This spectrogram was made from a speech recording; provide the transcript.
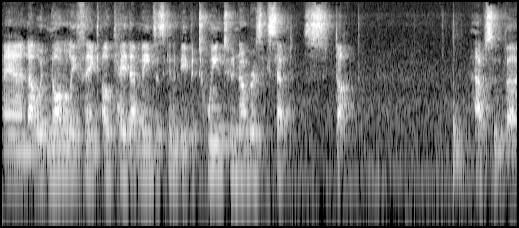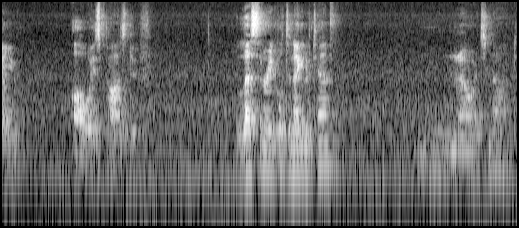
and I would normally think, okay, that means it's going to be between two numbers, except stop. Absolute value, always positive. Less than or equal to negative 10? No, it's not.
